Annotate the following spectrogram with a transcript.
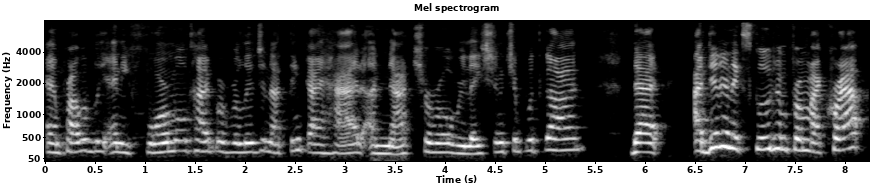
and probably any formal type of religion, I think I had a natural relationship with God that I didn't exclude him from my crap.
